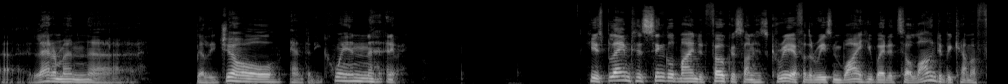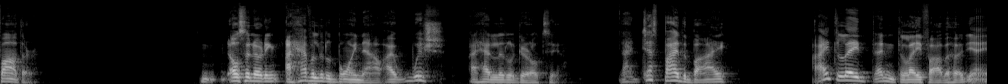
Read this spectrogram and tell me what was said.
Uh, Letterman, uh, Billy Joel, Anthony Quinn. Anyway, he has blamed his single minded focus on his career for the reason why he waited so long to become a father. Also noting, I have a little boy now. I wish I had a little girl too. Now, just by the by, I delayed. I didn't delay fatherhood. Yeah,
